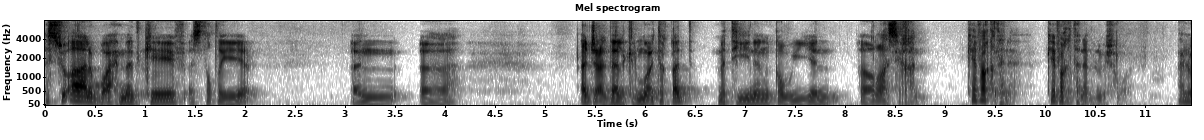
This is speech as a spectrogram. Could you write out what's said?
السؤال أبو أحمد كيف أستطيع أن آه، أجعل ذلك المعتقد متينا قويا راسخا؟ كيف أقتنع؟ كيف أقتنع بالمشروع؟ أنا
